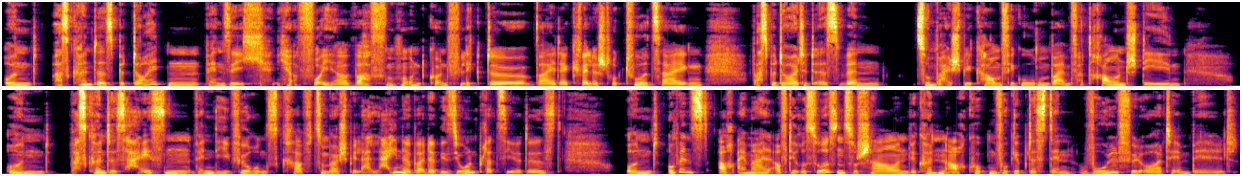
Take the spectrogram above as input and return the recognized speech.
Und was könnte es bedeuten, wenn sich ja Feuer, Waffen und Konflikte bei der Quelle Struktur zeigen? Was bedeutet es, wenn zum Beispiel kaum Figuren beim Vertrauen stehen? Und was könnte es heißen, wenn die Führungskraft zum Beispiel alleine bei der Vision platziert ist? Und um jetzt auch einmal auf die Ressourcen zu schauen, wir könnten auch gucken, wo gibt es denn Wohlfühlorte im Bild?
